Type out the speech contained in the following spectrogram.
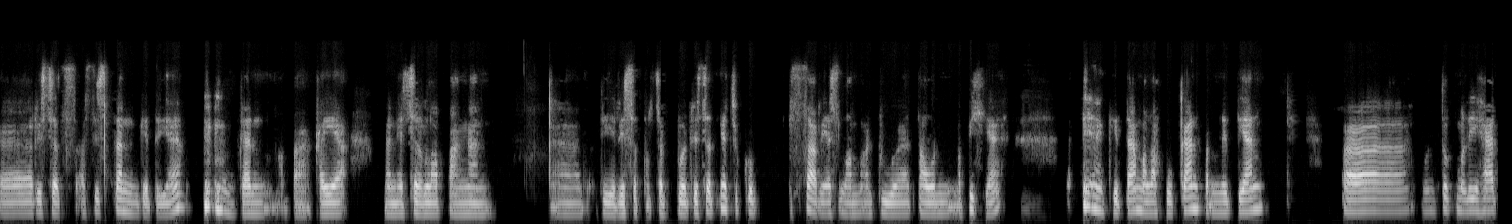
uh, research assistant gitu ya dan apa kayak manajer lapangan uh, di riset tersebut. Risetnya cukup besar ya selama dua tahun lebih ya. Hmm. Kita melakukan penelitian uh, untuk melihat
